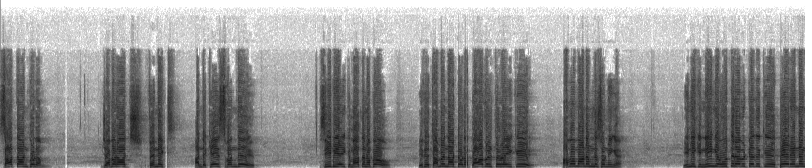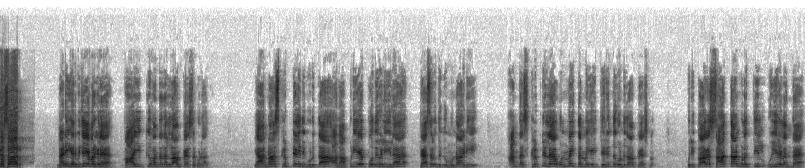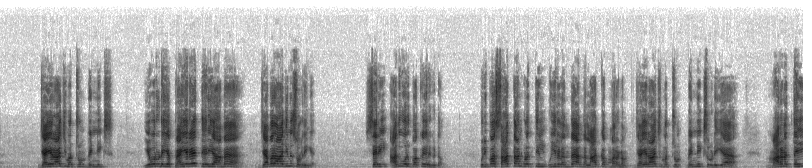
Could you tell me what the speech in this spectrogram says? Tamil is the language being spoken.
சாத்தான்குளம். ஜபராஜ் பெனிக்ஸ் அந்த கேஸ் வந்து சிபிஐக்கு மாத்தனப்போ இது தமிழ்நாட்டோட காவல்துறைக்கு அவமானம்னு சொன்னீங்க. இன்னைக்கு நீங்க உத்தரவிட்டதுக்கு பேர் என்னங்க சார்? நடிகர் விஜய் அவர்களே வாய்க்கு வந்ததெல்லாம் பேசக்கூடாது. யாருன்னா ஸ்கிரிப்ட் எழுதி கொடுத்தா அதை அப்படியே பொது வெளியில பேசுறதுக்கு முன்னாடி அந்த ஸ்கிரிப்டில் உண்மைத்தன்மையை தெரிந்து கொண்டு தான் பேசணும். குறிப்பாக சாத்தான்குளத்தில் உயிரிழந்த ஜெயராஜ் மற்றும் பென்னிக்ஸ். இவருடைய பெயரே தெரியாம ஜபராஜ்னு சொல்றீங்க. சரி அது ஒரு பக்கம் இருக்கட்டும். குறிப்பா சாத்தான்குளத்தில் உயிரிழந்த அந்த லாக்அப் மரணம் ஜெயராஜ் மற்றும் பென்னிக்ஸுடைய மரணத்தை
